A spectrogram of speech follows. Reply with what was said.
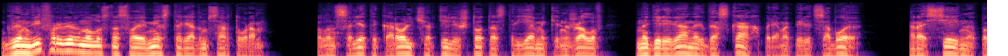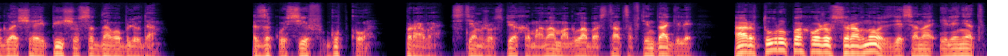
Гвенвифор вернулась на свое место рядом с Артуром. Ланселет и король чертили что-то остриями кинжалов на деревянных досках прямо перед собою, рассеянно поглощая пищу с одного блюда. Закусив губку, право, с тем же успехом она могла бы остаться в Тентагеле, Артуру, похоже, все равно, здесь она или нет.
